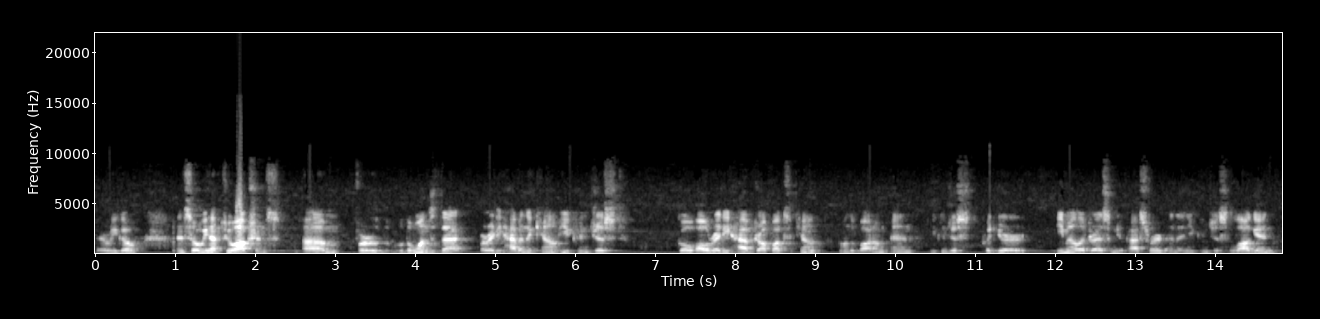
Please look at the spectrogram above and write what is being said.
There we go. And so we have two options. Um, for the ones that already have an account, you can just go already have Dropbox account on the bottom and you can just put your email address and your password and then you can just log in.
